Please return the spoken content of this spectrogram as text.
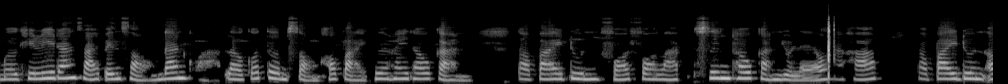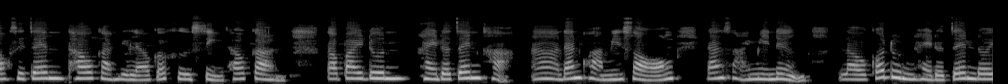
เมอร์คิวรีด้านซ้ายเป็น 2 ด้านขวา เราก็เติม 2 เข้าไปเพื่อให้เท่ากัน ต่อไปดุลฟอสฟอรัสซึ่งเท่ากันอยู่แล้วนะคะ ต่อไปดุลออกซิเจนเท่ากันอยู่แล้วก็คือ 4 เท่ากัน ต่อไปดุลไฮโดรเจนค่ะอ่าด้านขวามี 2 ด้านซ้ายมี 1 เราก็ดุลไฮโดรเจน โดย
